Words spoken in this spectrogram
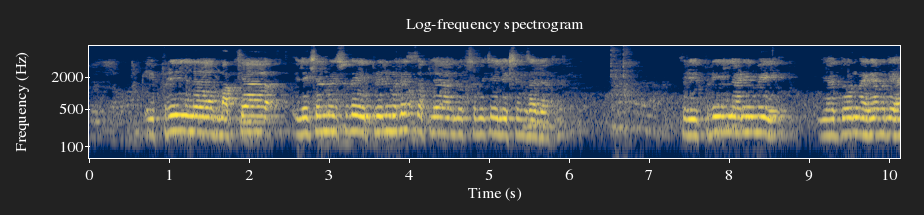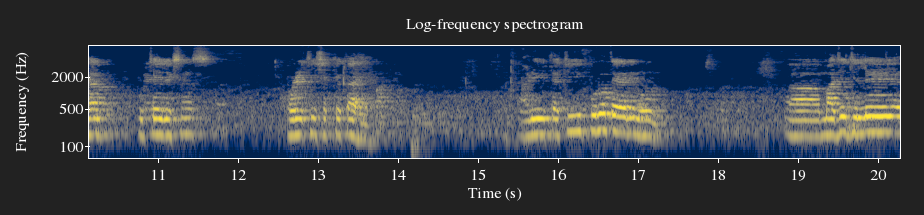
एप्रिल मागच्या इलेक्शनमध्ये सुद्धा एप्रिलमध्येच आपल्या लोकसभेचे इलेक्शन झाले होते. तर एप्रिल आणि मे या दोन महिन्यामध्ये ह्या पुढच्या इलेक्शन्स होण्याची शक्यता आहे. आणि त्याची पूर्वतयारी म्हणून माझे जिल्हे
